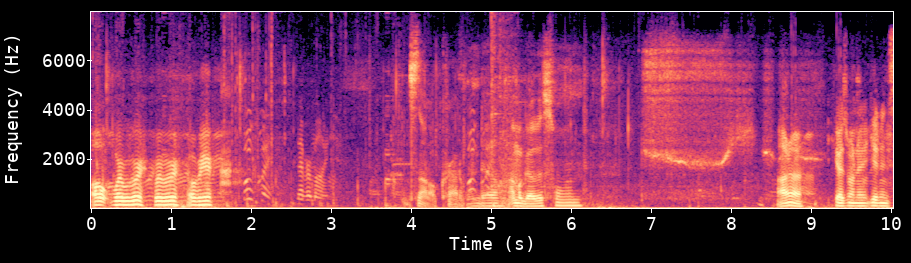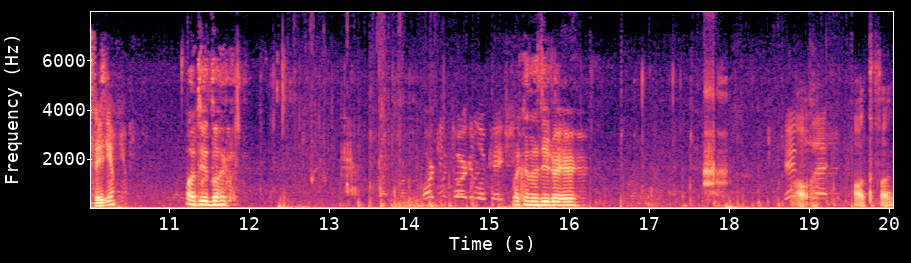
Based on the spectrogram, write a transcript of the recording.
Oh, where we were. Where we were. Over here. Movement. Never mind. It's not all crowded window. I'm gonna go this one. I don't know. You guys want to get in stadium? Oh, dude, look. Marking target location. Look at the dude right here. Oh. Oh, what the fuck?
